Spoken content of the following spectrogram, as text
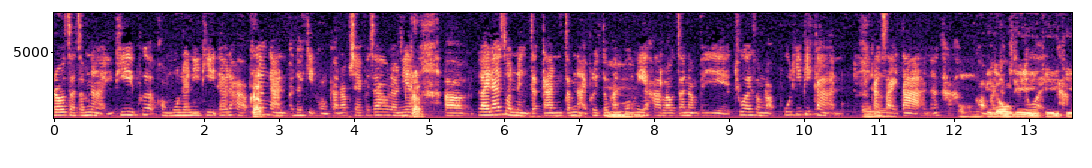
เราจะจำหน่ายที่เพื่อของมูลนิธิได้นะคะครับเพื่องานพันธกิจของการรับใช้พระเจ้าแล้วเนี่ยครับอ่ารายได้ส่วนหนึ่งจากการจำหน่ายผลิตภัณอืฑ์มพวกนี้ค่ะ เราจะนำไปช่วยสำหรับผู้ที่พิการอ๋อทางสายตานะคะอ๋อของพี่น้องพันธกิจที่ด้วยที่ค่ะที่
